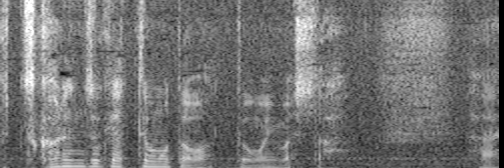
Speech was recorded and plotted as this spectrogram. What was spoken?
2日連続やってもったわって思いました。はい。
